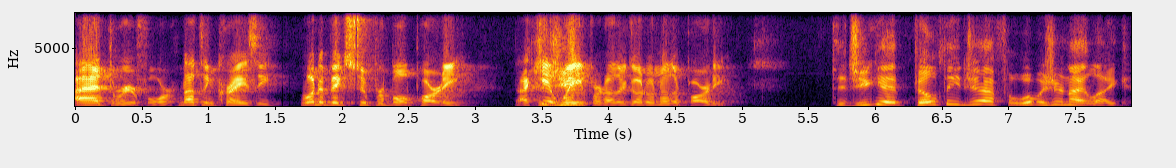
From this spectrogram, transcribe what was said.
I had three or four. Nothing crazy. What a big Super Bowl party. I can't you- wait for another go to another party. Did you get filthy, Jeff? What was your night like?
